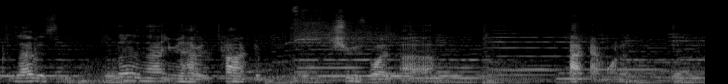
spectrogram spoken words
Because I was literally not even having time to choose what uh, pack I wanted.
